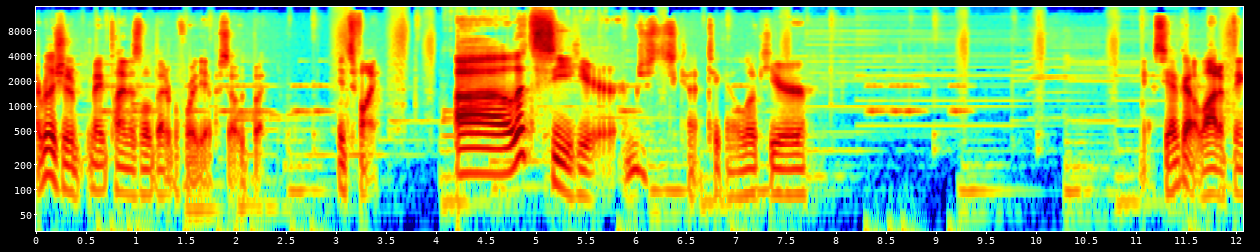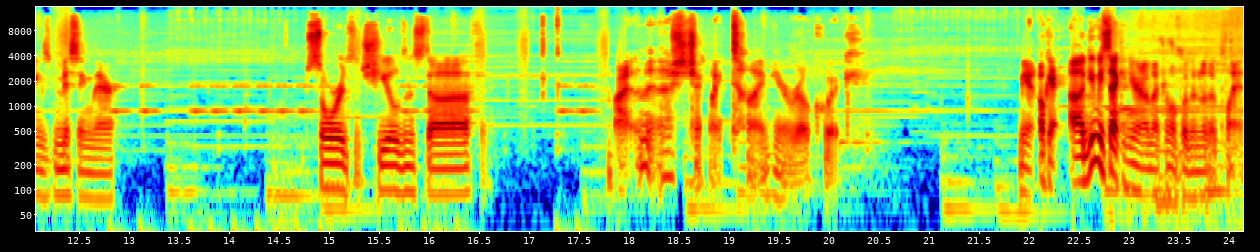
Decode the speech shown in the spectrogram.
I really should have planned this a little better before the episode, but it's fine. Uh, let's see here. I'm just kind of taking a look here. Yeah, see, I've got a lot of things missing there. Swords and shields and stuff. All right, let me let's check my time here real quick. Man, okay, uh, give me a second here and I'm gonna come up with another plan.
